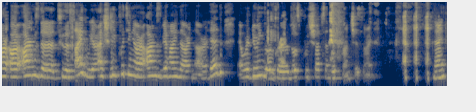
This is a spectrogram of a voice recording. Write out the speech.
our, our arms uh, to the side. We are actually putting our arms behind our, our head and we're doing those, uh, those push ups and those crunches, right? right?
